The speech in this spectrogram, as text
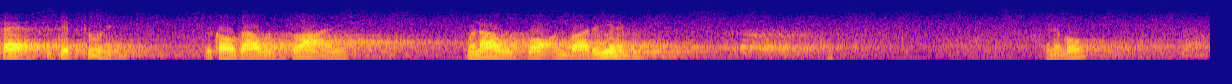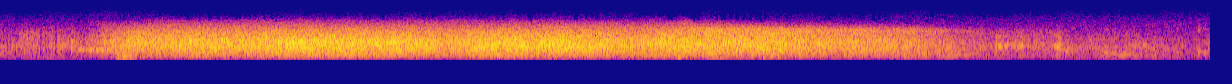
path to get to Him because I was blind when I was born by the enemy. Any more? I was reading Muhammad Speaks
